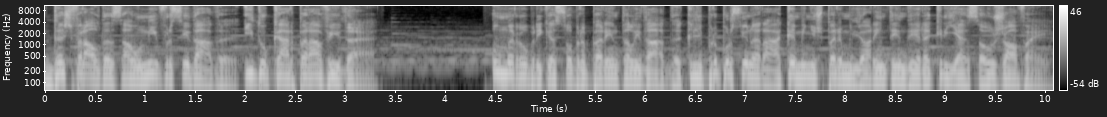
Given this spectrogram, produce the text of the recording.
Das fraldas à universidade, educar para a vida. Uma rubrica sobre parentalidade que lhe proporcionará caminhos para melhor entender a criança ou jovem.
